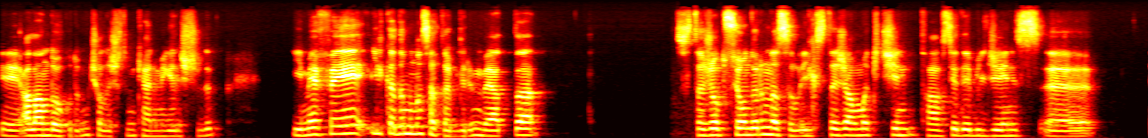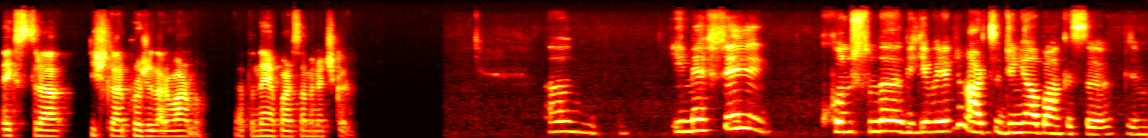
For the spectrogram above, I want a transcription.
e, alanda okudum, çalıştım, kendimi geliştirdim. IMF'ye ilk adımı nasıl atabilirim veyahut da staj opsiyonları nasıl? İlk staj almak için tavsiye edebileceğiniz e, ekstra işler, projeler var mı? Ya da ne yaparsam öne çıkarım. Um, IMF konusunda bilgi verebilirim. Artı Dünya Bankası bizim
